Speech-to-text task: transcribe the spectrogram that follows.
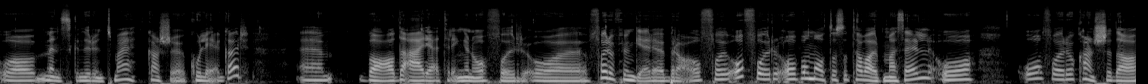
og menneskene rundt meg, kanskje kollegaer. Eh, hva det er jeg trenger nå for å, for å fungere bra, og for, og for, å på en måte også ta vare på meg selv, og, og for å kanskje da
